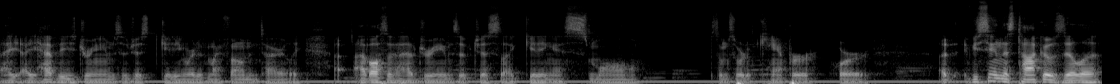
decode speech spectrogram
I, I have these dreams of just getting rid of my phone entirely. I've also have dreams of just like getting a small, some sort of camper or. Uh, have you seen this Tacozilla?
